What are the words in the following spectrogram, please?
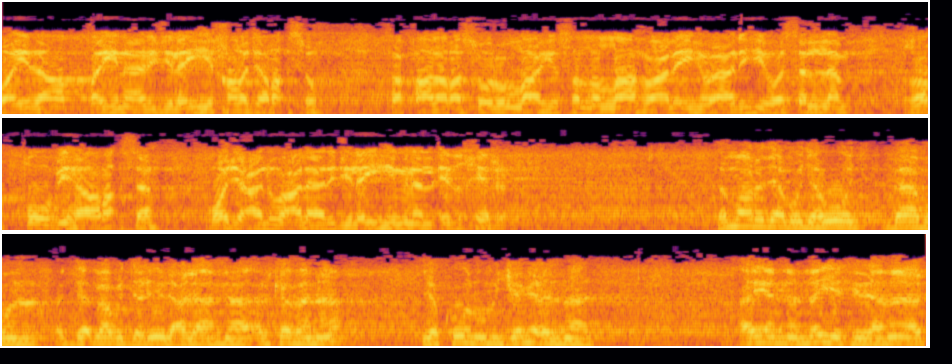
وإذا غطينا رجليه خرج رأسه. فقال رسول الله صلى الله عليه وآله وسلم غطوا بها رأسه واجعلوا على رجليه من الإذخر. ثم ورد أبو داود باب, باب الدليل على أن الكفن يكون من جميع المال. أي أن الميت إذا مات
